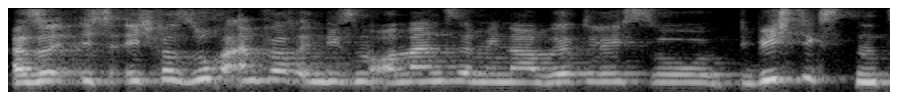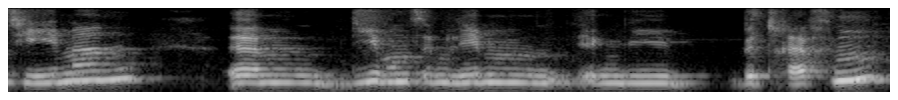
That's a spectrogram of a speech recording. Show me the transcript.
Also ich, ich versuche einfach in diesem Online-Seminar wirklich so die wichtigsten Themen, ähm, die uns im Leben irgendwie betreffen,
